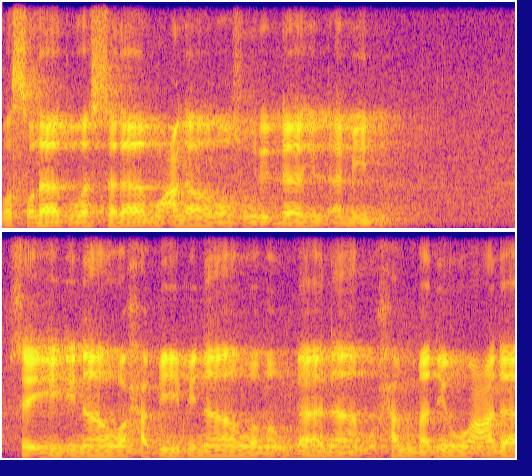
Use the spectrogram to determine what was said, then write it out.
والصلاة والسلام على رسول الله الأمين. سيدنا وحبيبنا ومولانا محمد وعلى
